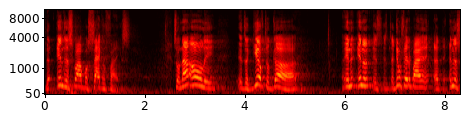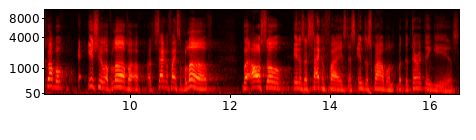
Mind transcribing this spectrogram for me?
The indescribable sacrifice. So not only is a gift of God, in, in, it's, demonstrated by uh, an indescribable issue of love, a sacrifice of love, but also it is a sacrifice that's indescribable. But the third thing is,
